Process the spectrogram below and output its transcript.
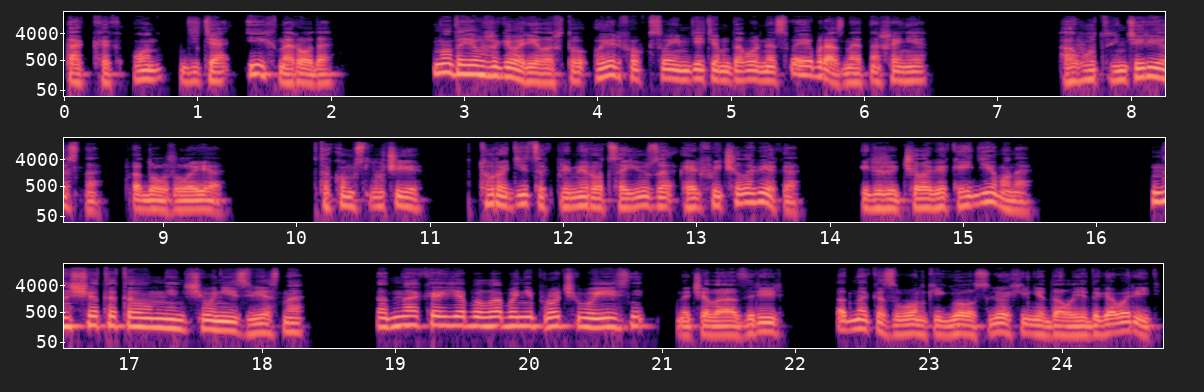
так как он — дитя их народа. Ну да я уже говорила, что у эльфов к своим детям довольно своеобразное отношение. «А вот интересно», — продолжила я, — «в таком случае кто родится, к примеру, от союза эльфа и человека? Или же человека и демона?» «Насчёт этого мне ничего не известно. Однако я была бы не прочь выяснить», — начала Азриль, однако звонкий голос Лёхи не дал ей договорить.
